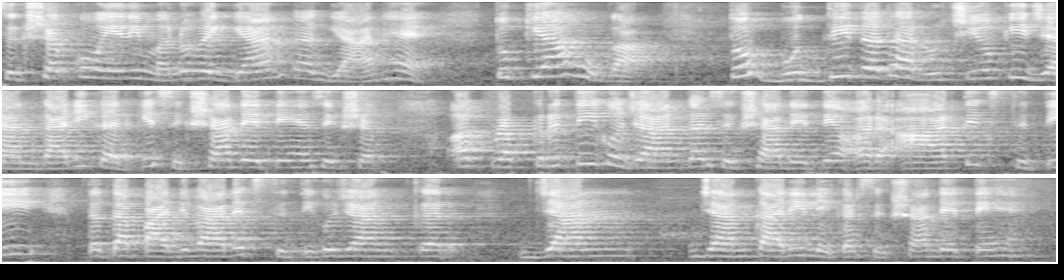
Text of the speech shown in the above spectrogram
शिक्षक को यदि मनोविज्ञान का ज्ञान है तो क्या होगा? तो बुद्धि तथा रुचियों की जानकारी करके शिक्षा देते हैं शिक्षक, और प्रकृति को जानकर शिक्षा देते हैं, और आर्थिक स्थिति तथा पारिवारिक स्थिति को जानकर, जान, जानकारी लेकर शिक्षा देते हैं।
